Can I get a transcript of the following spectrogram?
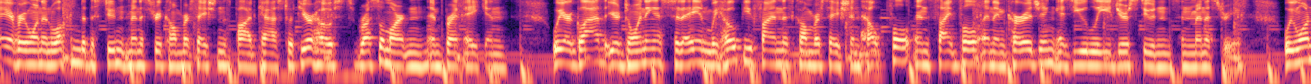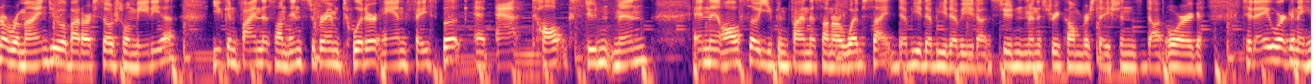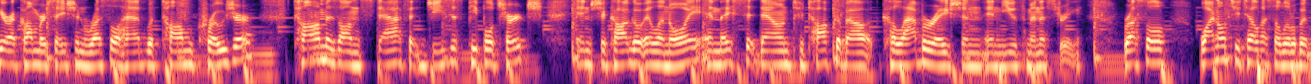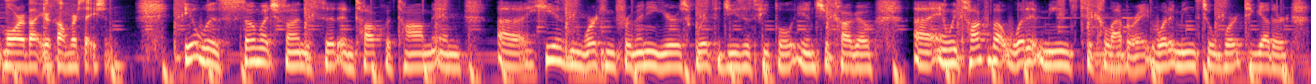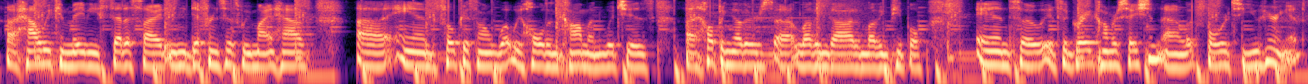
Hey, everyone, and welcome to the Student Ministry Conversations podcast with your hosts, Russell Martin and Brent Aiken. We are glad that you're joining us today, and we hope you find this conversation helpful, insightful, and encouraging as you lead your students in ministry. We want to remind you about our social media. You can find us on Instagram, Twitter, and Facebook at, at TalkStudentMen. And then also, you can find us on our website, www.studentministryconversations.org. Today, we're going to hear a conversation Russell had with Tom Crozier. Tom is on staff at Jesus People Church in Chicago, Illinois, and they sit down to talk about collaboration in youth ministry. Russell, why don't you tell us a little bit more about your conversation? It was so much fun to sit and talk with Tom, and uh, he has been working for many years with Jesus People in Chicago. Uh, and we talk about what it means to collaborate, what it means to work together, uh, how we can maybe set aside any differences we might have uh, and focus on what we hold in common, which is uh, helping others, uh, loving God, and loving people. And so it's a great conversation. I look forward to you hearing it.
